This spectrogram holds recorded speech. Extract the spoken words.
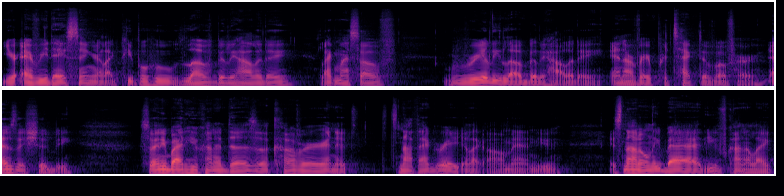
your everyday singer. Like people who love Billie Holiday, like myself, really love Billie Holiday and are very protective of her, as they should be. So anybody who kind of does a cover and it's it's not that great, you're like, oh man, you. It's not only bad, you've kind of like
